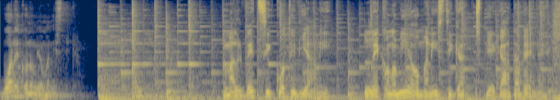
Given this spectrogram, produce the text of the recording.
Buona economia umanistica. Malvezzi quotidiani. L'economia umanistica spiegata bene.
